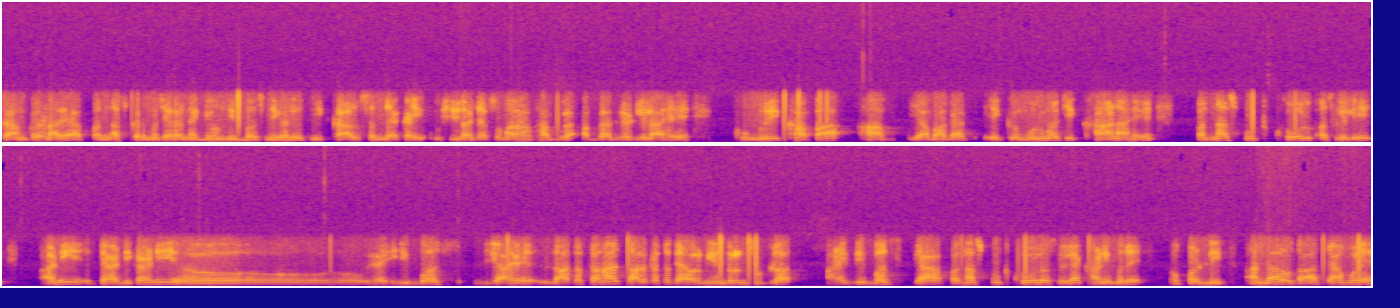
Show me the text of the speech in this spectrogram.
काम करणाऱ्या पन्नास कर्मचाऱ्यांना घेऊन ही बस निघाली होती. काल संध्याकाळी उशिराच्या सुमारास हा अपघात घडलेला आहे. खुमरी खापा हा या भागात एक मुरुमाची खाण आहे. पन्नास फूट खोल असलेली आणि त्या ठिकाणी ही बस जी आहे जात असताना चालकाचं त्यावर नियंत्रण सुटलं आणि ती बस त्या पन्नास फूट खोल असलेल्या खाणीमध्ये पडली अंधार होता त्यामुळे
